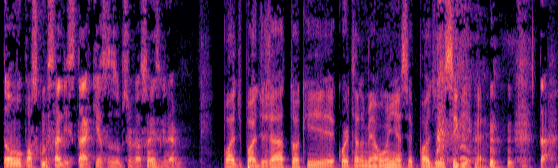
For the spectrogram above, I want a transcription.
Então eu posso começar a listar aqui essas observações, Guilherme? Pode, pode. Já tô aqui cortando minha unha, você pode seguir, cara. tá.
